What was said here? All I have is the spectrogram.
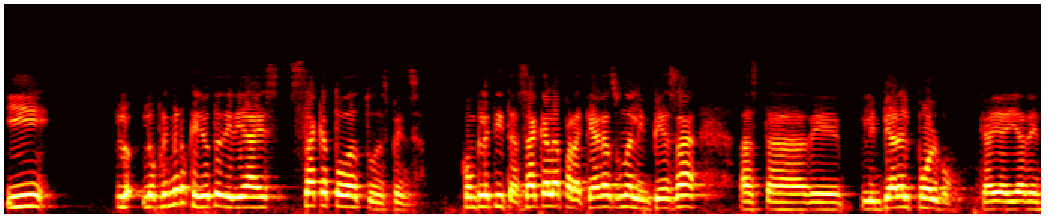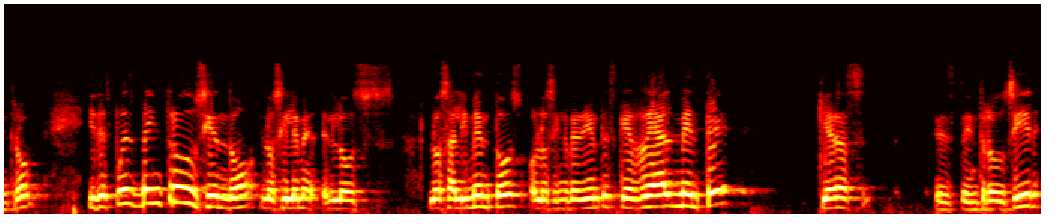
y lo, primero que yo te diría es saca toda tu despensa. completita, sácala para que hagas una limpieza hasta de limpiar el polvo que hay ahí adentro. Y después ve introduciendo los, los, los alimentos o los ingredientes que realmente quieras este, introducir,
